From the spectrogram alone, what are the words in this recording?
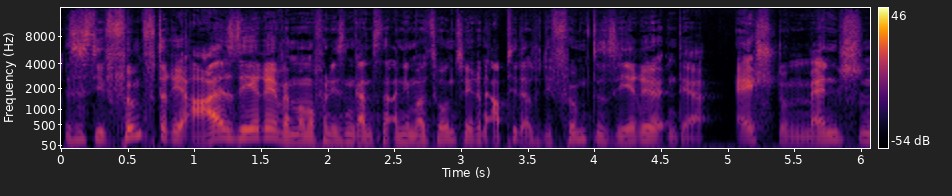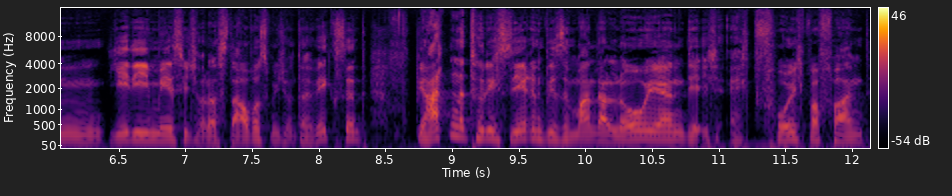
Es ist die fünfte Realserie, wenn man mal von diesen ganzen Animationsserien absieht, also die fünfte Serie, in der echte Menschen, Jedi-mäßig oder Star Wars-mäßig unterwegs sind. Wir hatten natürlich Serien wie The Mandalorian, die ich echt furchtbar fand.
